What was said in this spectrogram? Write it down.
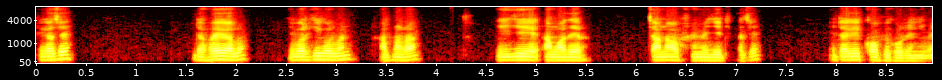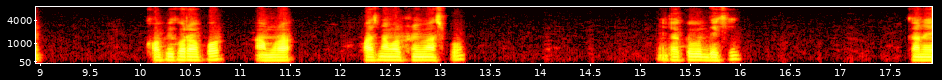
ঠিক আছে? এটা হয়ে গেল। এবার কি করবেন আপনারা? এই যে আমাদের নম্বর ফ্রেমে যেটি আছে, এটাকে কপি করে নেবেন। কপি করার পর আমরা পাঁচ নম্বর ফ্রেমে আসব। এটাকেও দেখি। এখানে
